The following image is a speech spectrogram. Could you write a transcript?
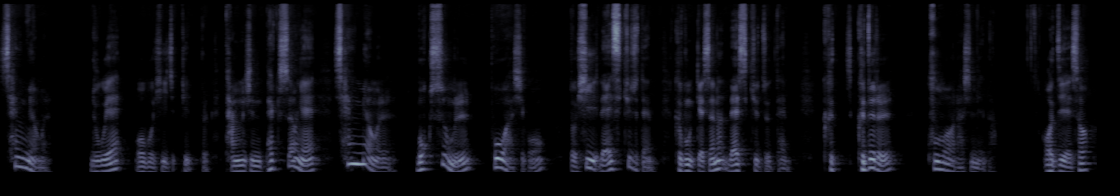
생명을. 누구의? of his people. 당신 백성의 생명을, 목숨을 보호하시고 또 he rescues them. 그분께서는 rescues them. 그, 그들을 구원하십니다. 어디에서?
